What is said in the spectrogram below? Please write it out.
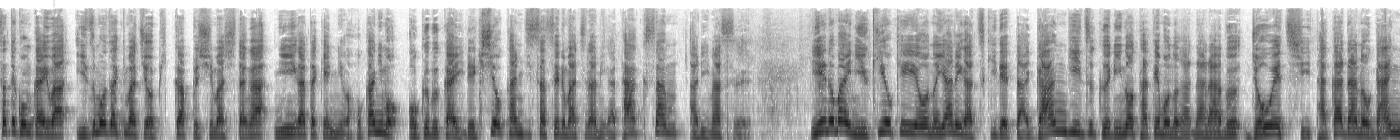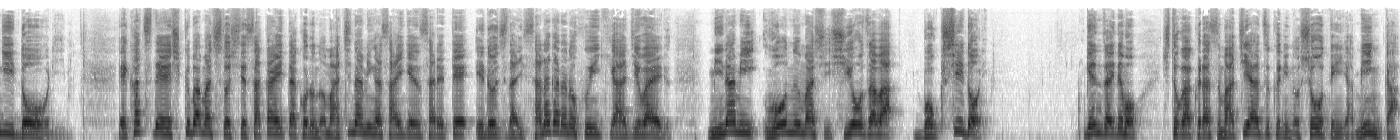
さて今回は出雲崎町をピックアップしましたが、新潟県には他にも奥深い歴史を感じさせる街並みがたくさんあります。家の前に雪よけ用の屋根が突き出た雁木造りの建物が並ぶ上越市高田の雁木通り。えかつて宿場町として栄えた頃の街並みが再現されて、江戸時代さながらの雰囲気が味わえる、南魚沼市塩沢牧師通り。現在でも人が暮らす町屋づくりの商店や民家、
